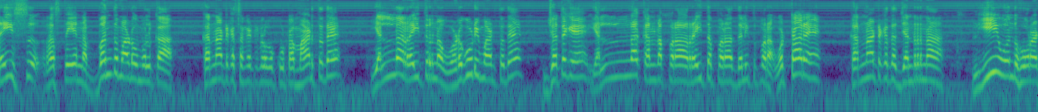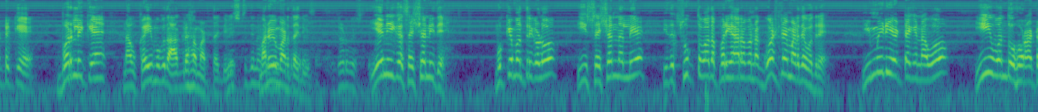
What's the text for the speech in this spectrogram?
ನೈಸ್ ರಸ್ತೆಯನ್ನು ಬಂದ್ ಮಾಡುವ ಮೂಲಕ ಕರ್ನಾಟಕ ಸಂಘಟನೆಗಳ ಒಕ್ಕೂಟ ಮಾಡ್ತದೆ. ಎಲ್ಲ ರೈತರನ್ನ ಒಡಗೂಡಿ ಮಾಡ್ತದೆ. ಜೊತೆಗೆ ಎಲ್ಲ ಕನ್ನಡ ಪರ ರೈತ ಪರ ದಲಿತ ಪರ ಒಟ್ಟಾರೆ ಕರ್ನಾಟಕದ ಜನರನ್ನ ಈ ಒಂದು ಹೋರಾಟಕ್ಕೆ ಬರಲಿಕ್ಕೆ ನಾವು ಕೈ ಮುಗಿದು ಆಗ್ರಹ ಮಾಡ್ತಾ ಇದ್ದೀವಿ. ಎಷ್ಟು ದಿನ ಮನವಿ ಮಾಡ್ತಾ ಇದ್ದೀವಿ? ಏನೀಗ ಸೆಷನ್ ಇದೆ. ಮುಖ್ಯಮಂತ್ರಿಗಳು ಈ ಸೆಷನ್ನಲ್ಲಿ ಇದಕ್ಕೆ ಸೂಕ್ತವಾದ ಪರಿಹಾರವನ್ನು ಘೋಷಣೆ ಮಾಡದೆ ಹೋದರೆ ಇಮಿಡಿಯೇಟಾಗಿ ನಾವು ಈ ಒಂದು ಹೋರಾಟ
